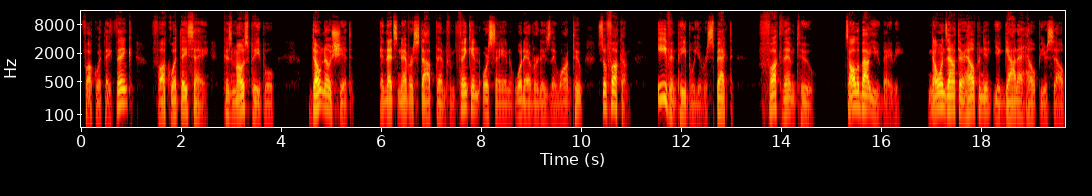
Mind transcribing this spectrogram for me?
Fuck what they think, fuck what they say. Because most people don't know shit, and that's never stopped them from thinking or saying whatever it is they want to. So fuck them. Even people you respect, fuck them too. It's all about you, baby. No one's out there helping you. You gotta help yourself.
